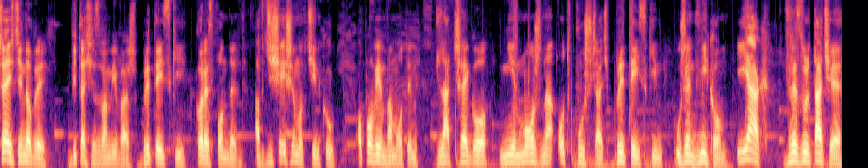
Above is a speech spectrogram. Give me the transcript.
Cześć, dzień dobry. Wita się z Wami Wasz brytyjski korespondent. A w dzisiejszym odcinku opowiem Wam o tym, dlaczego nie można odpuszczać brytyjskim urzędnikom i jak w rezultacie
